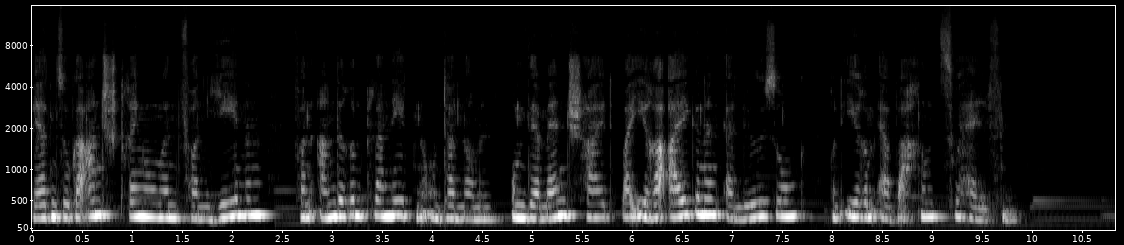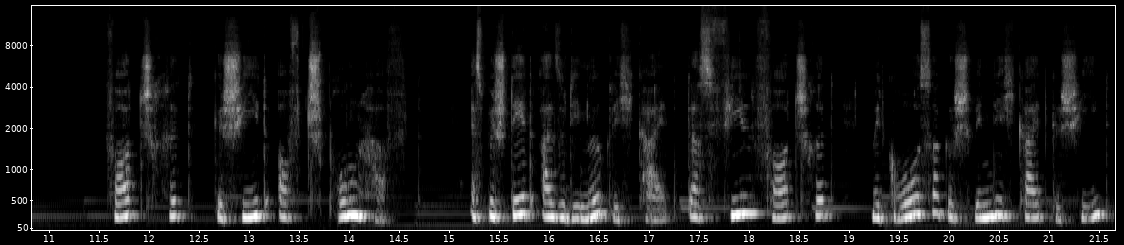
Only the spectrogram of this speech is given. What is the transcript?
werden sogar Anstrengungen von jenen von anderen Planeten unternommen, um der Menschheit bei ihrer eigenen Erlösung und ihrem Erwachen zu helfen. Fortschritt geschieht oft sprunghaft. Es besteht also die Möglichkeit, dass viel Fortschritt mit großer Geschwindigkeit geschieht,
